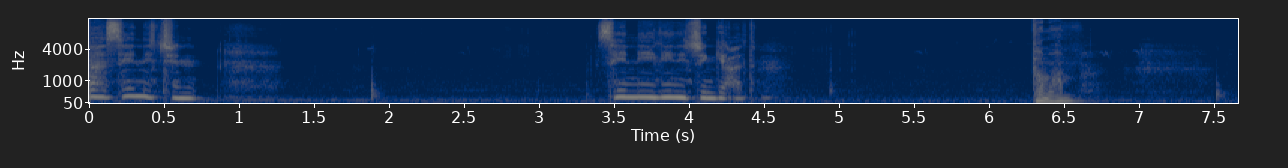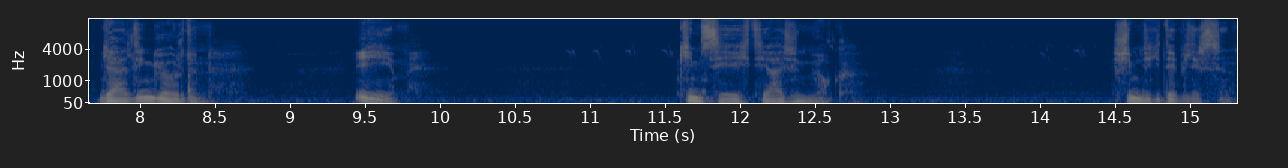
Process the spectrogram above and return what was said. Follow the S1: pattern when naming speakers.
S1: Ben senin için... Senin iyiliğin için geldim.
S2: Tamam. Geldin gördün. İyiyim. Kimseye ihtiyacım yok. Şimdi gidebilirsin.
